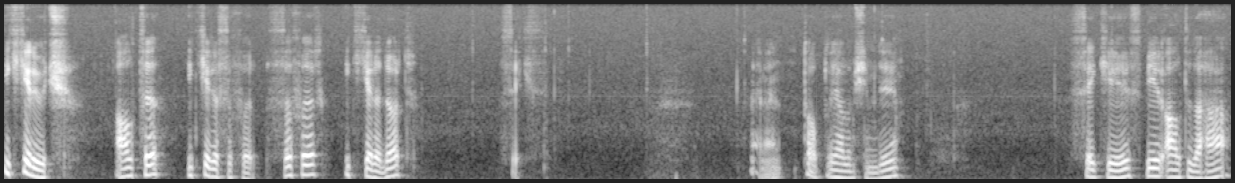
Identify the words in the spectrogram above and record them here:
2 kere 3 6 2 kere 0 0 2 kere 4 8. Hemen toplayalım şimdi. 8 1 6 daha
